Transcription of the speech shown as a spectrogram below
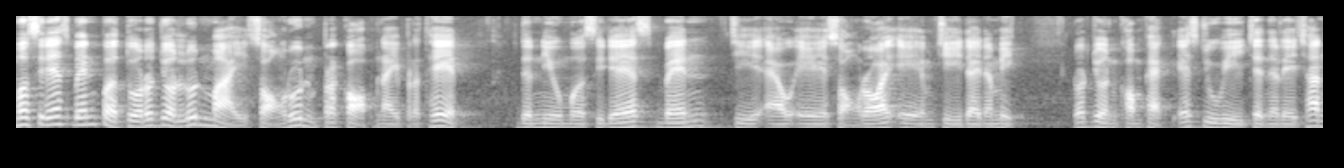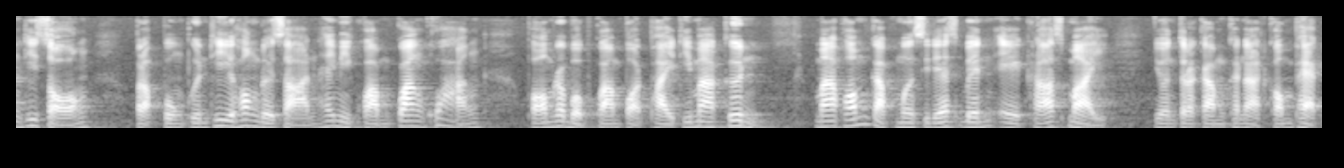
Mercedes-Benz เปิดตัวรถยนต์รุ่นใหม่ 2 รุ่นประกอบในประเทศ The New Mercedes-Benz GLA 200 AMG Dynamic รถยนต์ Compact SUV Generation ที่ 2 ปรับปรุงพื้นที่ห้องโดยสารให้มีความกว้างขวาง พร้อมระบบความปลอดภัยที่มากขึ้น มาพร้อมกับ Mercedes-Benz A-Class ใหม่ ยนตรกรรมขนาด Compact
